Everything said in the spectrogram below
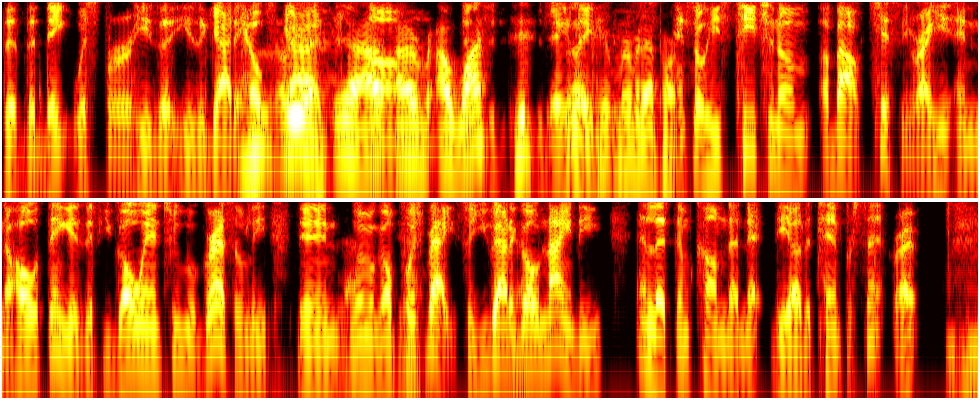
the the date whisperer. He's a he's a guy that helps oh, guys. Yeah, yeah um, I, I, watched the, Hitch. The I can't remember that part. And so he's teaching them about kissing, right? He, and the whole thing is if you go in too aggressively, then yeah, women gonna push yeah. back. So you got to go ninety and let them come the the other ten percent, right? Mm-hmm.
